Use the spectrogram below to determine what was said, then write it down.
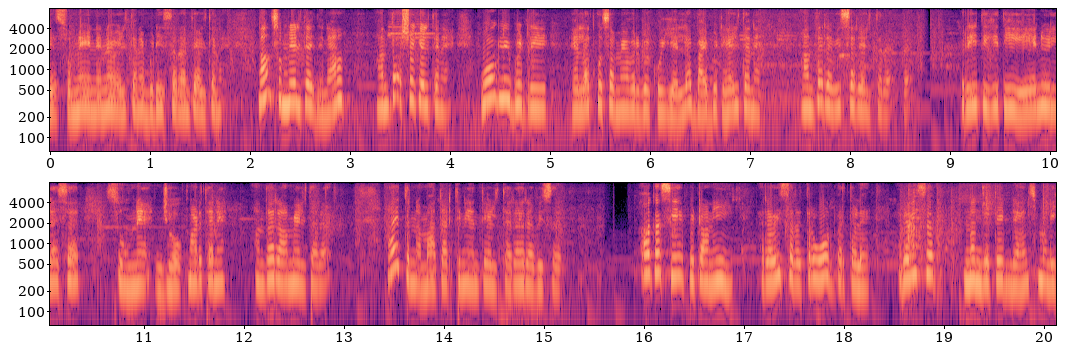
ಏ ಸುಮ್ಮನೆ ಏನೇನೋ ಹೇಳ್ತಾನೆ ಬಿಡಿ ಸರ್ ಅಂತ ಹೇಳ್ತಾನೆ. ನಾನು ಸುಮ್ಮನೆ ಹೇಳ್ತಾ ಇದ್ದೀನಾ? ಅಂತ ಅಶೋಕ್ ಹೇಳ್ತಾನೆ ಹೋಗ್ಲಿ ಬಿಡ್ರಿ ಎಲ್ಲದಕ್ಕೂ ಸಮಯ ಬರಬೇಕು, ಎಲ್ಲ ಬಾಯ್ಬಿಟ್ಟು ಹೇಳ್ತಾನೆ ಅಂತ ರವಿ ಸರ್ ಹೇಳ್ತಾರೆ. ಪ್ರೀತಿ ಗೀತಿ ಏನೂ ಇಲ್ಲ ಸರ್. ಸುಮ್ಮನೆ ಜೋಕ್ ಮಾಡ್ತಾನೆ ಅಂತ ರಾಮ್ ಹೇಳ್ತಾರೆ. ಆಯಿತು ನಾನು ಮಾತಾಡ್ತೀನಿ ಅಂತ ಹೇಳ್ತಾರೆ ರವಿ ಸರ್. ಆಗ ಸಿ ಎ ಪಿಟಾಣಿ ರವಿ ಸರ್ ಹತ್ರ ಓಡಿ ಬರ್ತಾಳೆ. ರವಿ ಸರ್ ನನ್ನ ಜೊತೆ ಡ್ಯಾನ್ಸ್ ಮಾಡಿ,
